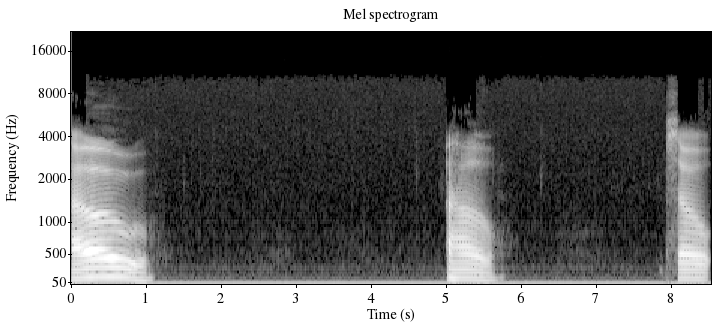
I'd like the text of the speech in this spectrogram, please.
Oh. Oh. So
